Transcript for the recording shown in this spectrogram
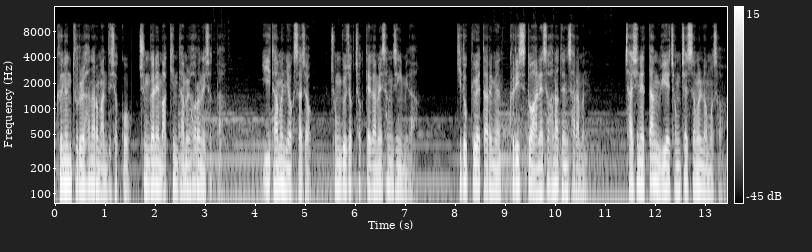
그는 둘을 하나로 만드셨고 중간에 막힌 담을 헐어내셨다. 이 담은 역사적, 종교적 적대감의 상징입니다. 기독교에 따르면 그리스도 안에서 하나 된 사람은 자신의 땅 위의 정체성을 넘어서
